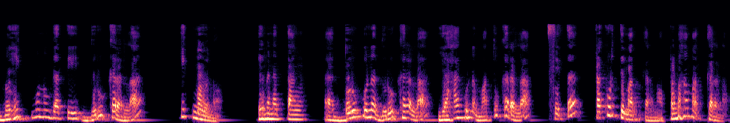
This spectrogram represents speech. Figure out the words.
නොහික්මුණු ගති දුරු කරලා ඉක්මවනවා. එහෙම නැත්නම් දුර්ගුණ දුරු කරලා යහගුණ මතු කරලා සිත ප්‍රකෘතිමත් කරනවා ප්‍රභාමත් කරනවා.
